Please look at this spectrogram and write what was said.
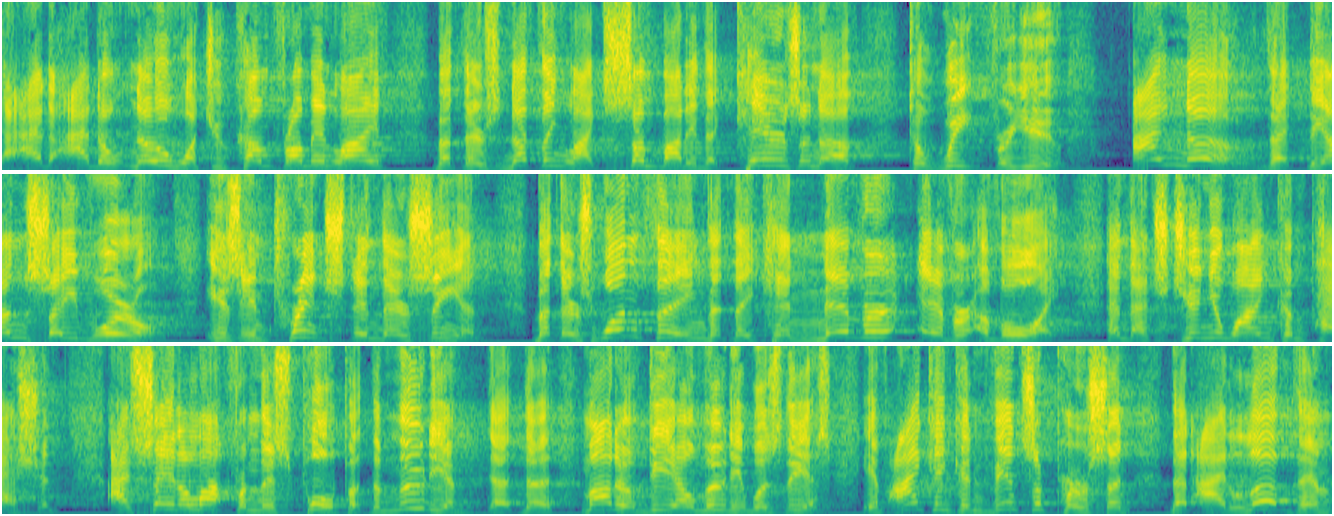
I, I don't know what you come from in life, but there's nothing like somebody that cares enough to weep for you. I know that the unsaved world is entrenched in their sin, but there's one thing that they can never, ever avoid, and that's genuine compassion. I say it a lot from this pulpit. The Moody of, uh, the motto of D.L. Moody was this: If I can convince a person that I love them,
